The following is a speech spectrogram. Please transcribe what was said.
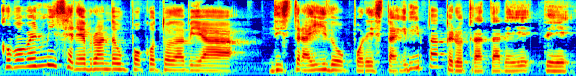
Como ven, mi cerebro anda un poco todavía distraído por esta gripa, pero trataré de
